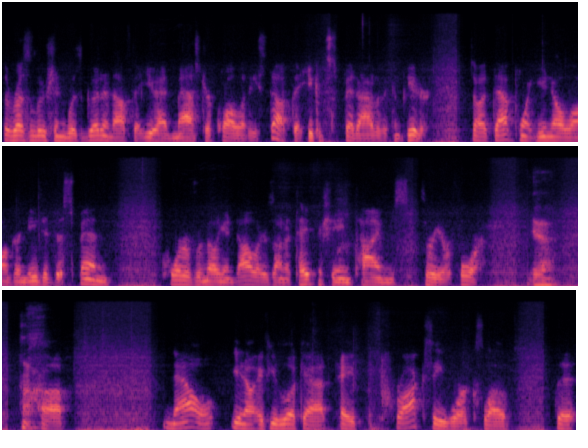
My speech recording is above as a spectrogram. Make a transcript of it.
the resolution was good enough that you had master quality stuff that you could spit out of the computer. So at that point, you no longer needed to spend quarter of a million dollars on a tape machine times three or four. Yeah. Uh, now, you know, if you look at a proxy workflow, that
